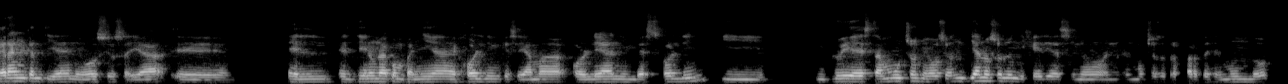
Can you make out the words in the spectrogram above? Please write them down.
gran cantidad de negocios allá. Eh, él, tiene una compañía de holding que se llama Orlean Invest Holding y incluye esta muchos negocios, ya no solo en Nigeria, sino en muchas otras partes del mundo.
